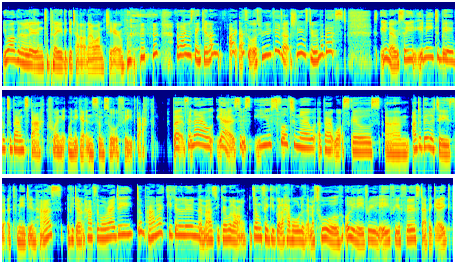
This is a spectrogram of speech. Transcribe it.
you are going to learn to play the guitar now, aren't you? and I was thinking, I, I thought it was really good. Actually, I was doing my best, you know, so you, you need to be able to bounce back when, when you're getting some sort of feedback. But for now, yeah, so it's useful to know about what skills um, and abilities that a comedian has. If you don't have them already, don't panic. You're going to learn them as you go along. Don't think you've got to have all of them at all. All you need really for your first ever gig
